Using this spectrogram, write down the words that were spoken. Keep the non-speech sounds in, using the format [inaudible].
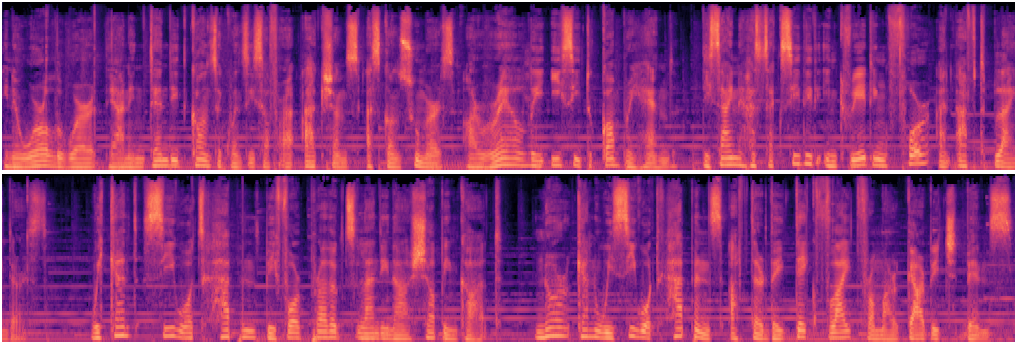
In a world where the unintended consequences of our actions as consumers are rarely easy to comprehend, design has succeeded in creating fore and aft blinders. We can't see what happened before products land in our shopping cart, nor can we see what happens after they take flight from our garbage bins.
